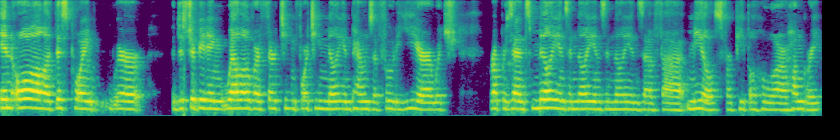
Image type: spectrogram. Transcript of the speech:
in all, at this point, we're distributing well over 13, 14 million pounds of food a year, which represents millions and millions and millions of uh, meals for people who are hungry.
